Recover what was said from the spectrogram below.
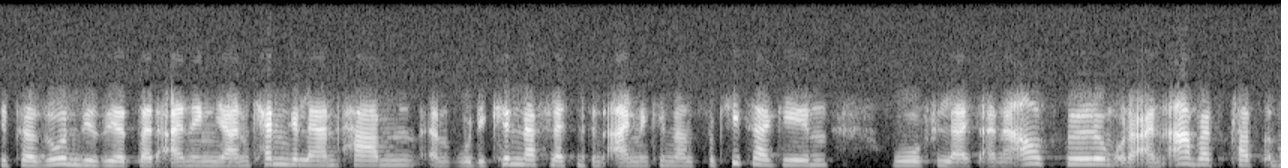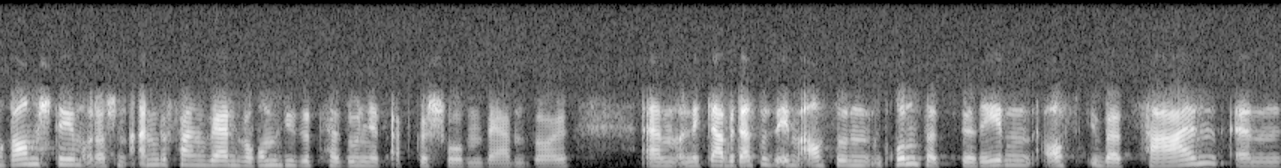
die Personen, die sie jetzt seit einigen Jahren kennengelernt haben, ähm, wo die Kinder vielleicht mit den eigenen Kindern zur Kita gehen, wo vielleicht eine Ausbildung oder ein Arbeitsplatz im Raum stehen oder schon angefangen werden, warum diese Person jetzt abgeschoben werden soll. Ähm, und ich glaube, das ist eben auch so ein Grundsatz. Wir reden oft über Zahlen. Ähm,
